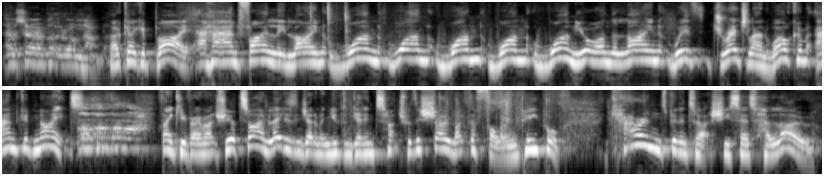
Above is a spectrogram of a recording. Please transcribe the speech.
Oh, sorry, I've got the wrong number. Okay, goodbye. And finally, line one, one, one, one, one. You're on the line with Dredgeland. Welcome and good night. Thank you very much for your time. Ladies and gentlemen, you can get in touch with the show like the following people. Karen's been in touch. She says hello.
